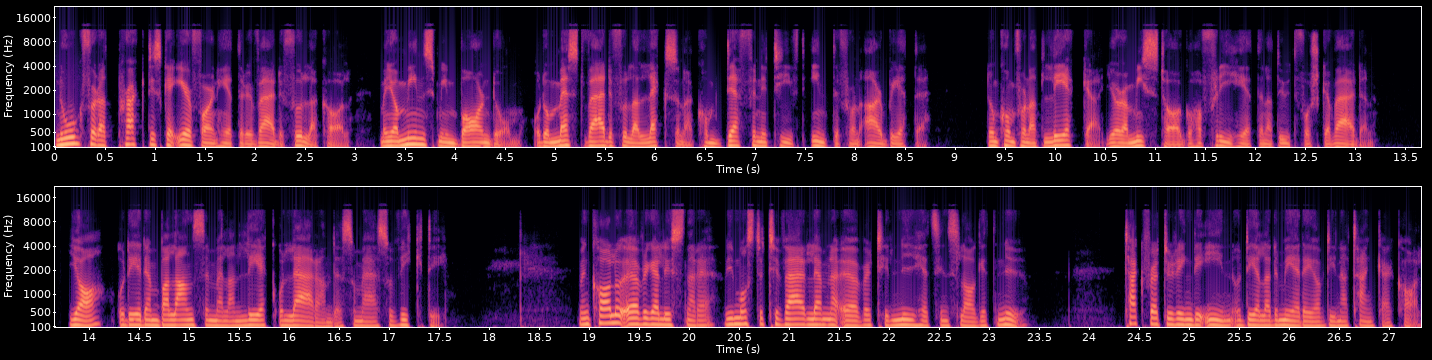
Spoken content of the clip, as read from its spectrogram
Nog för att praktiska erfarenheter är värdefulla, Karl, men jag minns min barndom och de mest värdefulla läxorna kom definitivt inte från arbete. De kom från att leka, göra misstag och ha friheten att utforska världen. Ja, och det är den balansen mellan lek och lärande som är så viktig. Men Karl och övriga lyssnare, vi måste tyvärr lämna över till nyhetsinslaget nu. Tack för att du ringde in och delade med dig av dina tankar, Karl.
